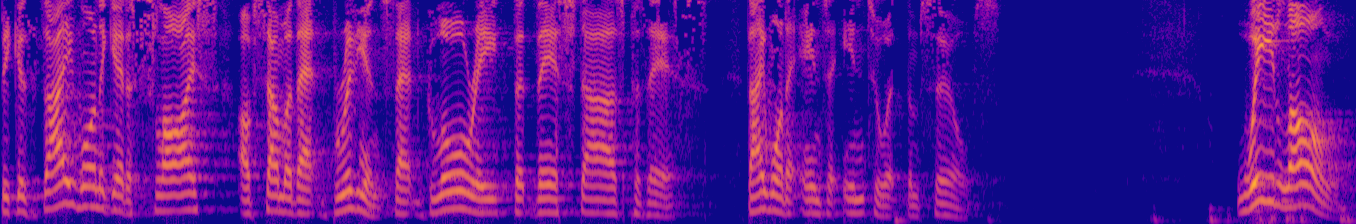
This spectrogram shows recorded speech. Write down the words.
Because they want to get a slice of some of that brilliance, that glory that their stars possess. They want to enter into it themselves. We long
